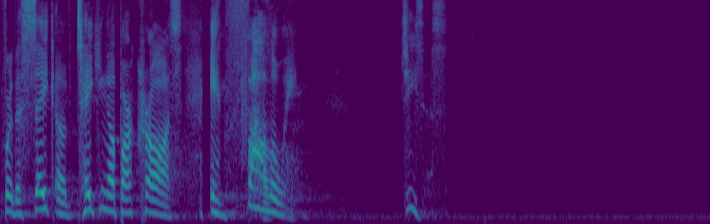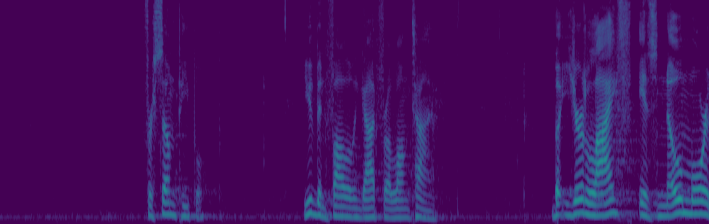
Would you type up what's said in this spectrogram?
for the sake of taking up our cross and following Jesus. For some people, you've been following God for a long time, but your life is no more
